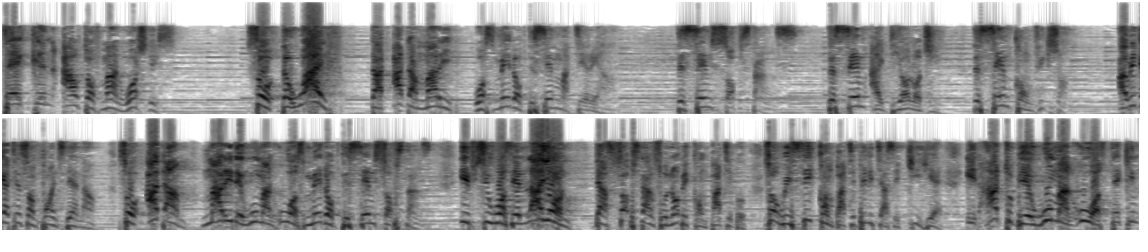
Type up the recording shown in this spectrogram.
taken out of man. Watch this. So the wife that Adam married was made of the same material, the same substance, the same ideology, the same conviction. Are we getting some points there now? So Adam married a woman who was made of the same substance. If she was a lion, their substance will not be compatible. So we see compatibility as a key here. It had to be a woman who was taken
